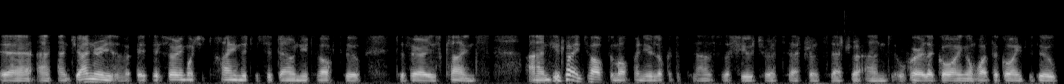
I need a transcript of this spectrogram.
uh, and, and, January is, is very much a time that you sit down, and you talk to to various clients, and you try and talk them up, and you look at the plans for the future, etc., etc., and where they're going and what they're going to do.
